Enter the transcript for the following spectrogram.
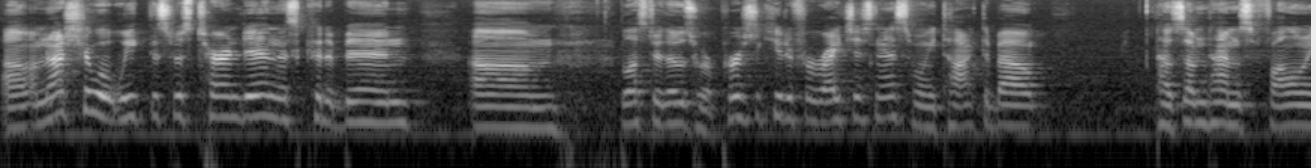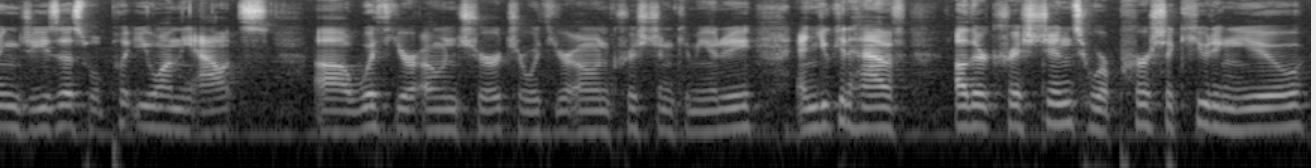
Um, I'm not sure what week this was turned in. This could have been um, Blessed are those who are persecuted for righteousness when we talked about how sometimes following Jesus will put you on the outs uh, with your own church or with your own Christian community. And you can have other Christians who are persecuting you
